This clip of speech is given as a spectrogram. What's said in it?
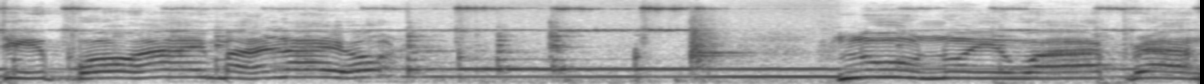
ที่พอให้มาไล่หดนู่นหน่วยว่าพรัง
